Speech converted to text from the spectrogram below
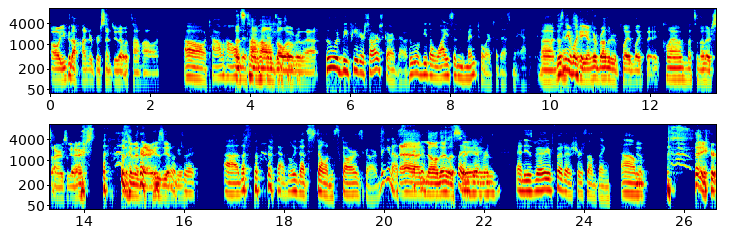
oh, you could hundred percent do that with Tom Holland. Oh, Tom Holland. That's Tom Holland's all over that. Who would be Peter Sarsgaard though? Who would be the wizened mentor to this man? Uh, doesn't he have like a younger brother who played like the clown? That's another Sarsgaard. Put him in there. He's younger. That's right. Uh, that's I believe that's Stellan Skarsgård, but you know, Uh, same, no, they're the same same. difference. and he's very Finnish or something. Um, Yep. You're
